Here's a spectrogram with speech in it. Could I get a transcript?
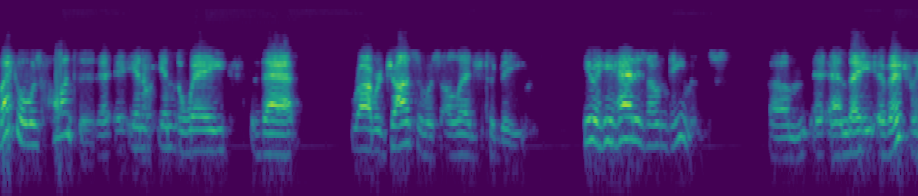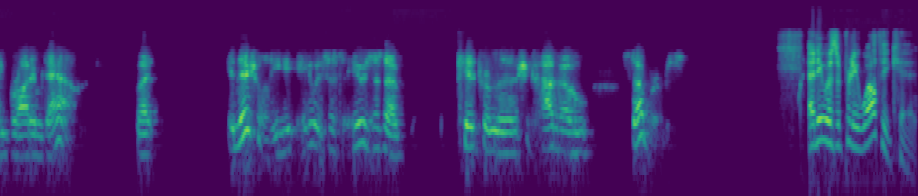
Michael was haunted uh, in in the way that Robert Johnson was alleged to be. You know, he had his own demons, um, and they eventually brought him down. But initially he, he was just he was just a kid from the Chicago suburbs. And he was a pretty wealthy kid.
